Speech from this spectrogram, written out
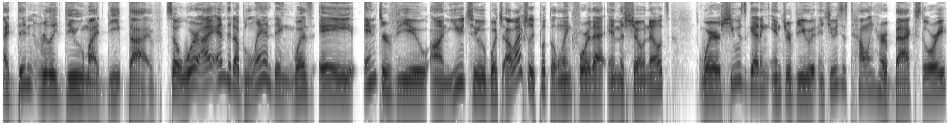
I didn't really do my deep dive. So where I ended up landing was a interview on YouTube, which I'll actually put the link for that in the show notes, where she was getting interviewed and she was just telling her backstory.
